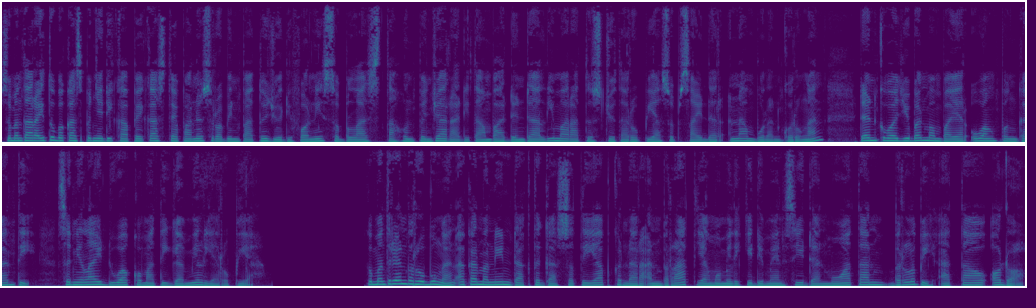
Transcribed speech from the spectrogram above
Sementara itu bekas penyidik KPK Stepanus Robin Patuju difonis 11 tahun penjara ditambah denda 500 juta rupiah subsider 6 bulan kurungan dan kewajiban membayar uang pengganti senilai 2,3 miliar rupiah. Kementerian Perhubungan akan menindak tegas setiap kendaraan berat yang memiliki dimensi dan muatan berlebih atau odol.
